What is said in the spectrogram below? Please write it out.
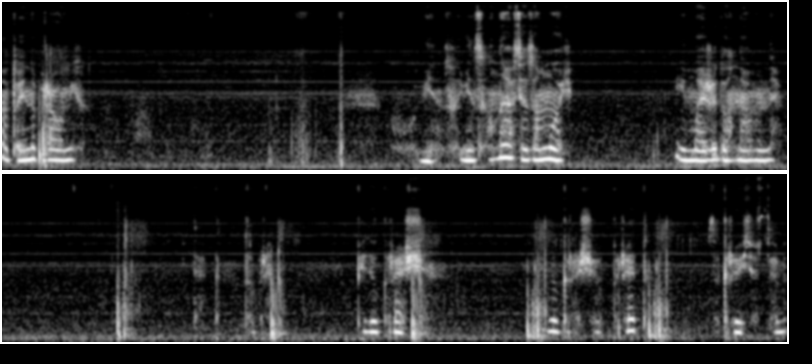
а то й направо міг. Він, він згнався за мною і майже догнав мене. Так, добре. Піду краще. Піду краще вперед. Закриюсь у тебе.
